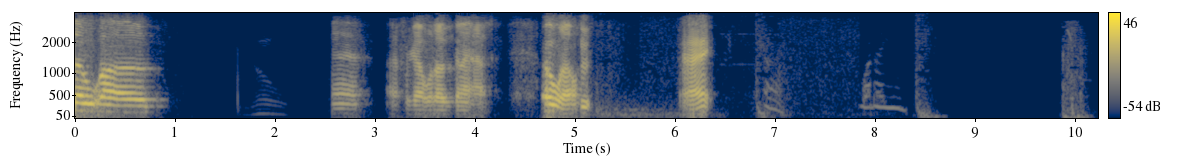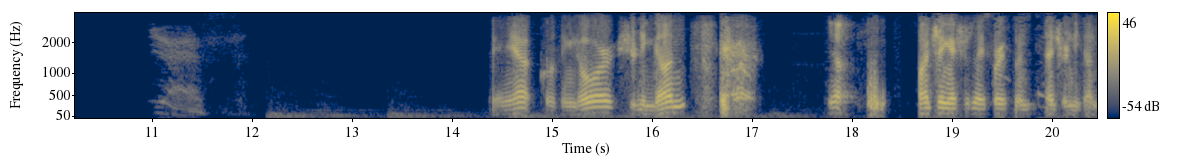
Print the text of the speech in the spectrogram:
So, uh, eh, I forgot what I was going to ask. Oh well. All right. Standing out, closing door, shooting gun. yep. Punching exercise person, then shooting gun.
